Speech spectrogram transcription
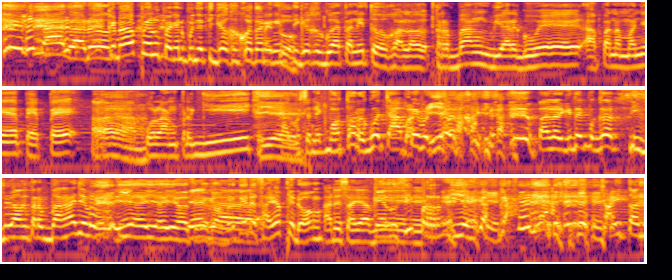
Kagak dong. Kenapa lu pengen punya tiga kekuatan pengen itu? tiga kekuatan itu kalau terbang biar gue apa namanya PP Ah. pulang pergi Iya. kagak usah naik motor gue capek bener iya, iya. padahal kita pegel timbang terbang aja ya. Iya iya iya Iya nggak? Berarti ada sayapnya dong ada sayapnya Kayak Lucifer Iya Python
